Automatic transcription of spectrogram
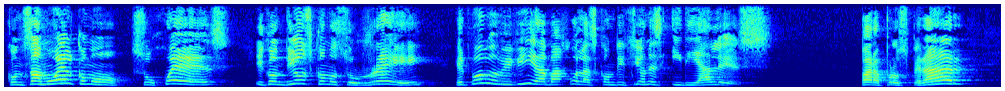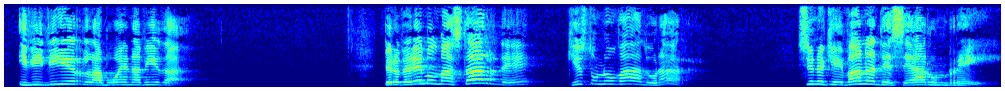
Con Samuel como su juez y con Dios como su rey, el pueblo vivía bajo las condiciones ideales para prosperar y vivir la buena vida. Pero veremos más tarde que esto no va a durar, sino que van a desear un rey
